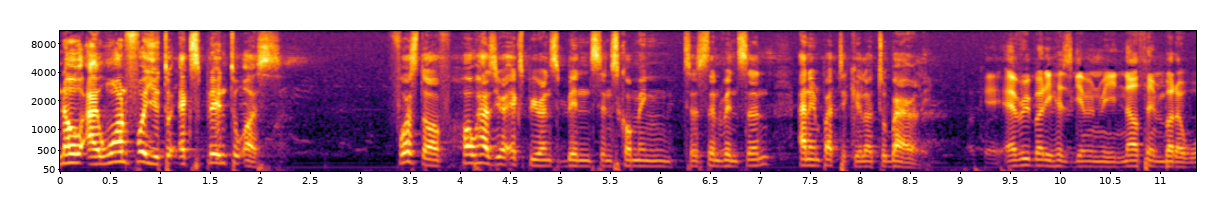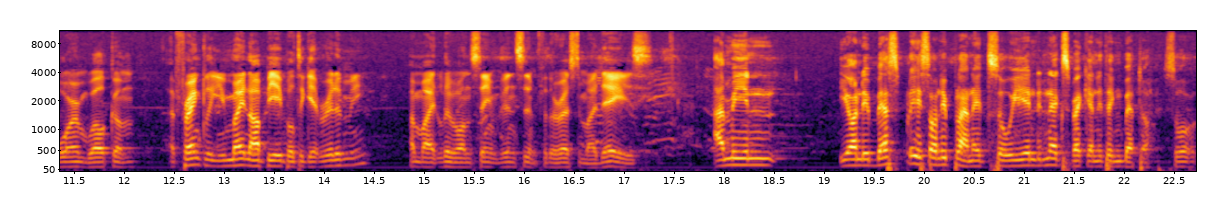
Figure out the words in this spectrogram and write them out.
Now, I want for you to explain to us. First off, how has your experience been since coming to St. Vincent and in particular to Barrouallie? Okay, everybody has given me nothing but a warm welcome. Uh, frankly, you might not be able to get rid of me. I might live on St. Vincent for the rest of my days. I mean, you're on the best place on the planet, so we didn't expect anything better. So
